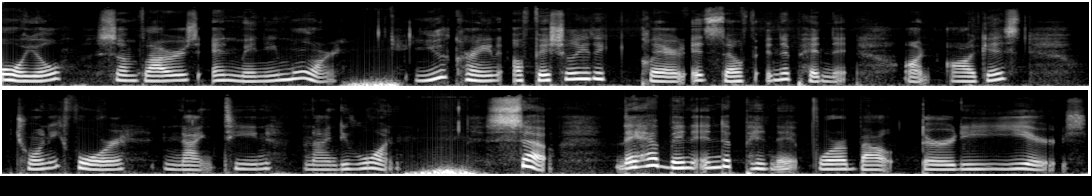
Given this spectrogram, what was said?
oil, sunflowers, and many more. Ukraine officially declared itself independent on August 24, 1991. So, they have been independent for about 30 years.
